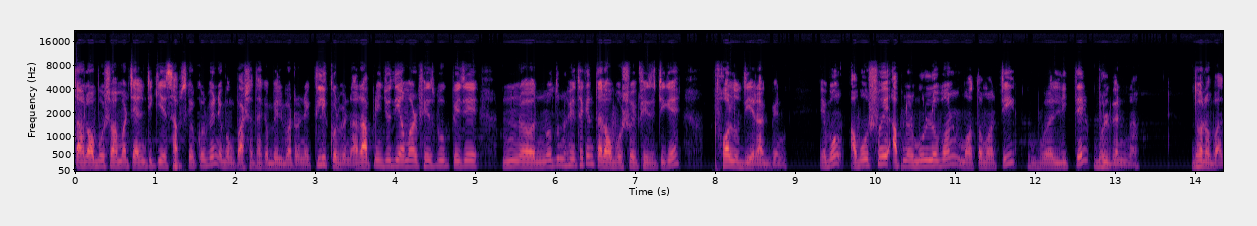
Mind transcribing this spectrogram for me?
তাহলে অবশ্যই আমার চ্যানেলটিকে সাবস্ক্রাইব করবেন এবং পাশে থাকা বেল বাটনে ক্লিক করবেন। আর আপনি যদি আমার ফেসবুক পেজে নতুন হয়ে থাকেন, তাহলে অবশ্যই পেজটিকে ফলো দিয়ে রাখবেন এবং অবশ্যই আপনার মূল্যবান মতামতটি লিখতে ভুলবেন না। ধন্যবাদ।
